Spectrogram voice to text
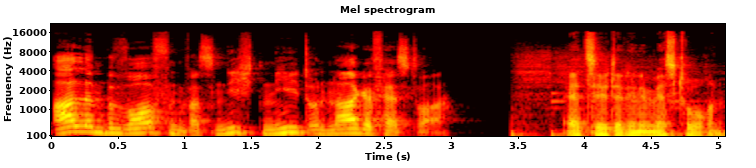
allem beworfen, was nicht nied- und nagelfest war, erzählt er den Investoren.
